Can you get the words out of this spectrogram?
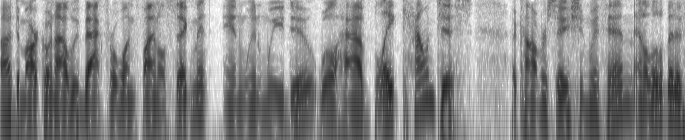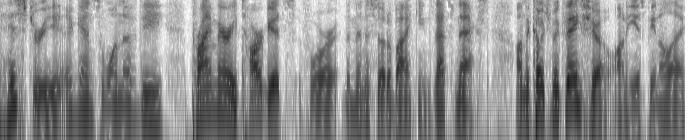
uh, D'Marco and I will be back for one final segment, and when we do, we'll have Blake Countess, a conversation with him, and a little bit of history against one of the primary targets for the Minnesota Vikings. That's next on the Coach McVay Show on ESPN LA.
